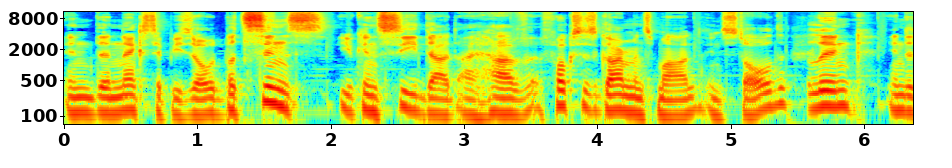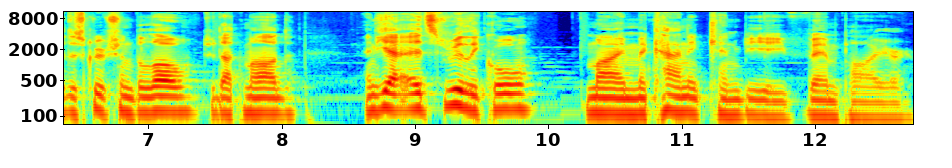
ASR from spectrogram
in the next episode. But since you can see that I have Fawx's Garments mod installed, link in the description below to that mod. And yeah, it's really cool. My mechanic can be a vampire.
